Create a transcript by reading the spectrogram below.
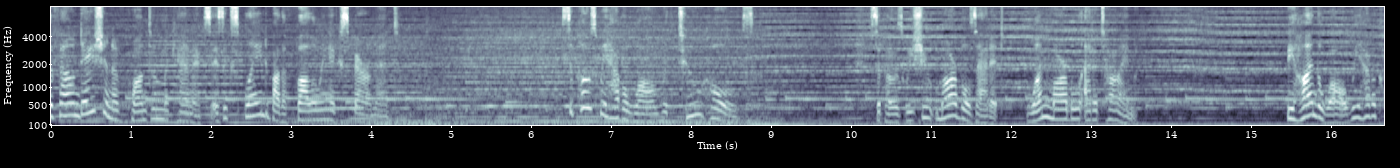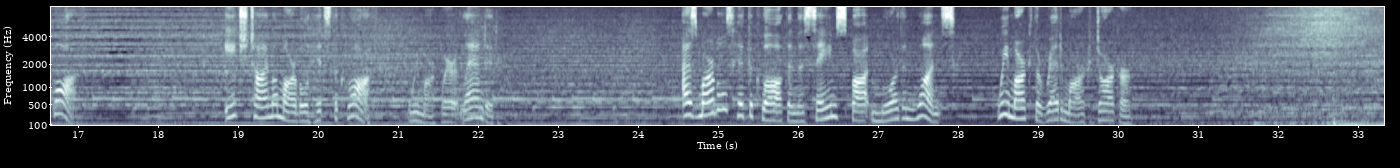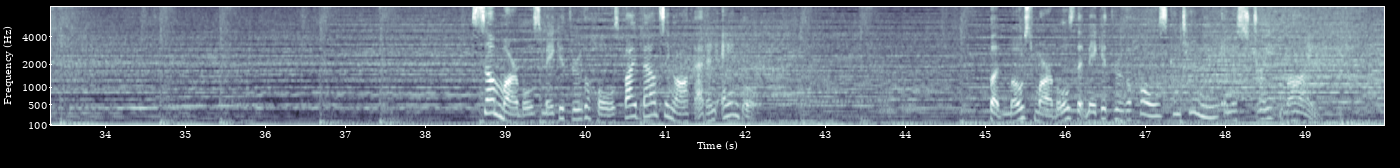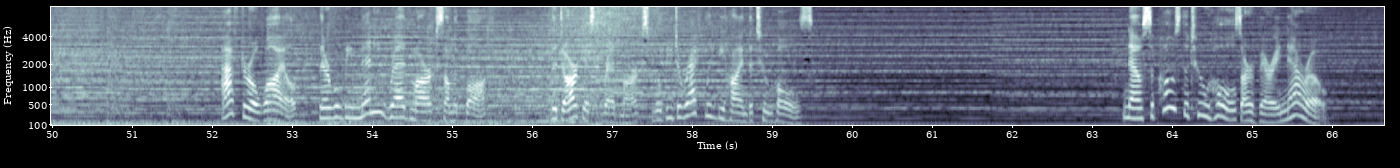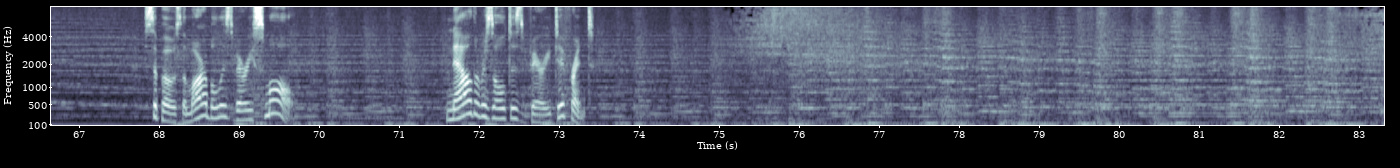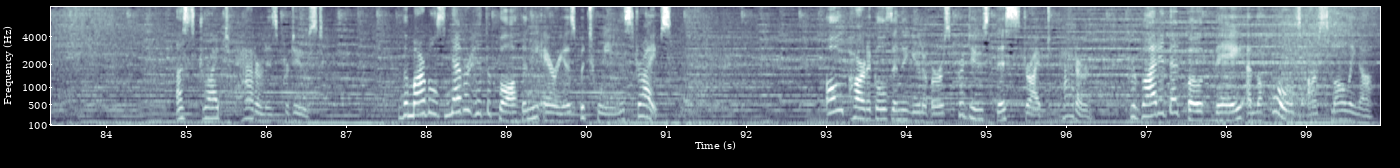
The foundation of quantum mechanics is explained by the following experiment. Suppose we have a wall with two holes. Suppose we shoot marbles at it, one marble at a time. Behind the wall, we have a cloth. Each time a marble hits the cloth, we mark where it landed. As marbles hit the cloth in the same spot more than once, we mark the red mark darker. Some marbles make it through the holes by bouncing off at an angle. But most marbles that make it through the holes continue in a straight line. After a while, there will be many red marks on the cloth the darkest red marks will be directly behind the two holes. Now suppose the two holes are very narrow. Suppose the marble is very small. Now the result is very different. A striped pattern is produced. The marbles never hit the cloth in the areas between the stripes. All particles in the universe produce this striped pattern, provided that both they and the holes are small enough.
